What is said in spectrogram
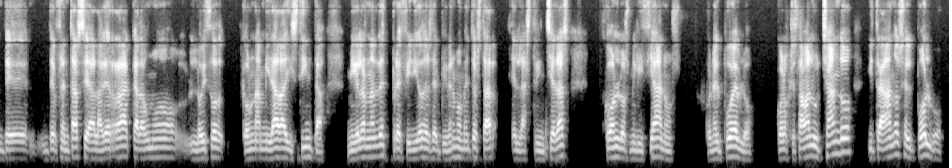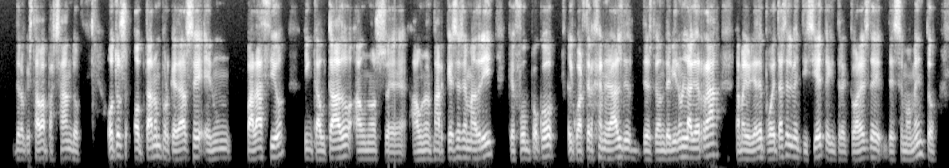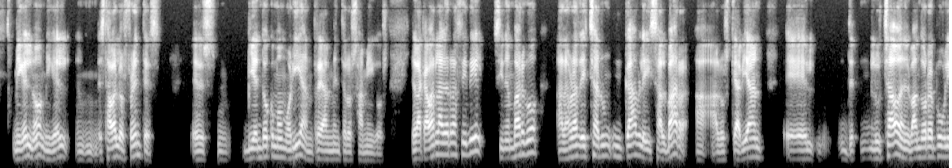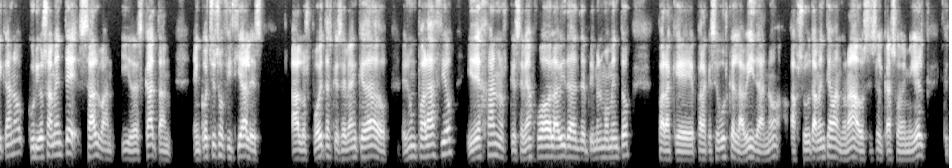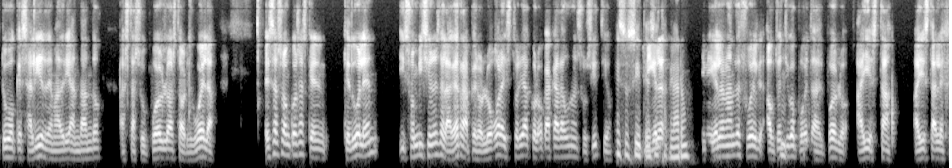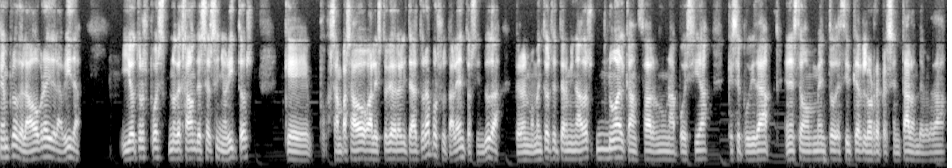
enfrentarse a la guerra, cada uno lo hizo con una mirada distinta. Miguel Hernández prefirió desde el primer momento estar en las trincheras con los milicianos, con el pueblo, con los que estaban luchando y tragándose el polvo de lo que estaba pasando. Otros optaron por quedarse en un palacio incautado a unos, eh, a unos marqueses de Madrid, que fue un poco el cuartel general desde donde vieron la guerra la mayoría de poetas del 27, intelectuales de, ese momento. Miguel no, Miguel mm, estaba en los frentes, es, viendo cómo morían realmente los amigos. Y al acabar la guerra civil, sin embargo, a la hora de echar un, cable y salvar a, los que habían eh, luchado en el bando republicano, curiosamente salvan y rescatan en coches oficiales a los poetas que se habían quedado en un palacio y dejan los que se habían jugado la vida desde el primer momento para que, para que se busquen la vida, ¿no? Absolutamente abandonados. Es el caso de Miguel, que tuvo que salir de Madrid andando hasta su pueblo, hasta Orihuela. Esas son cosas que, duelen y son visiones de la guerra, pero luego la historia coloca a cada uno en su sitio. Eso sí, está claro. Y Miguel Hernández fue el auténtico poeta del pueblo. Ahí está, ahí está el ejemplo de la obra y de la vida. y otros pues no dejaron de ser señoritos que pues, han pasado a la historia de la literatura por su talento, sin duda, pero en momentos determinados no alcanzaron una poesía que se pudiera en este momento decir que lo representaron de verdad.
